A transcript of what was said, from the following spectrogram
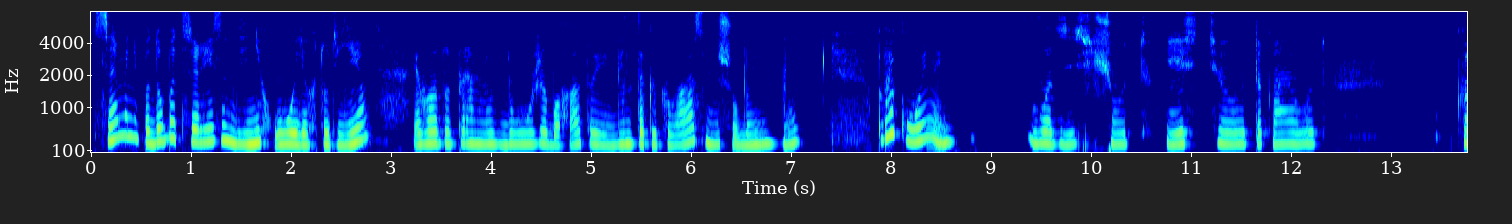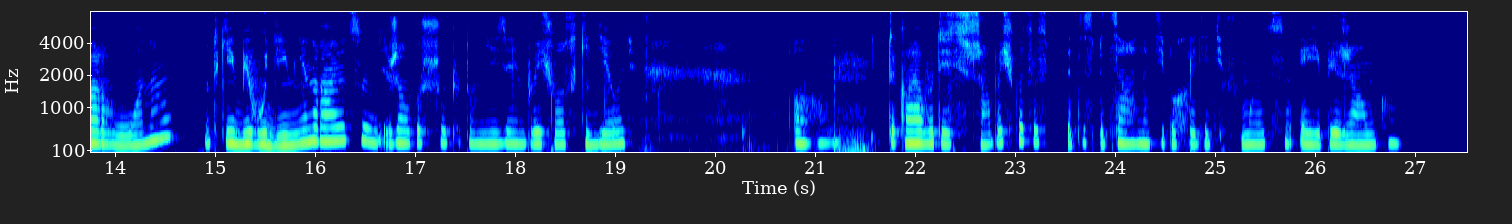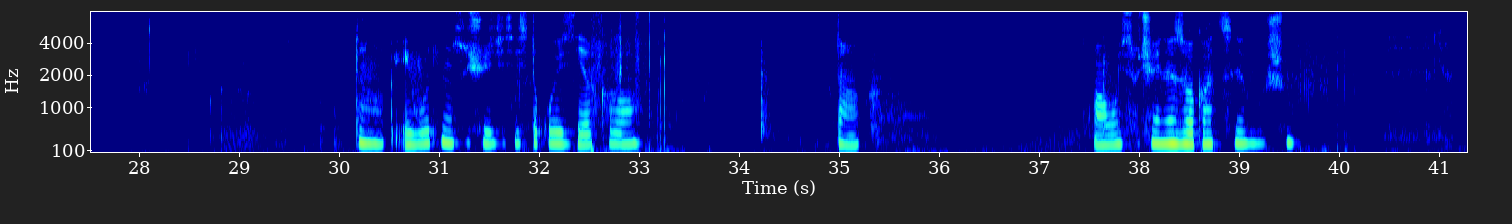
Це мені подобається різний для одяг тут є. Його тут прям ну, дуже багато, і він такий класний, щоб ну, прикольний. Вот здесь еще вот есть э, такая вот корона. Вот такие бигуди мне нравятся. Жалко, что потом нельзя им прически делать. Такая вот есть шапочка. Это сп- Это специально типа ходить мыться. И пижамка. Так, и вот у нас еще здесь есть такое зеркало. Так. А ось случайно з локації вийшов.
